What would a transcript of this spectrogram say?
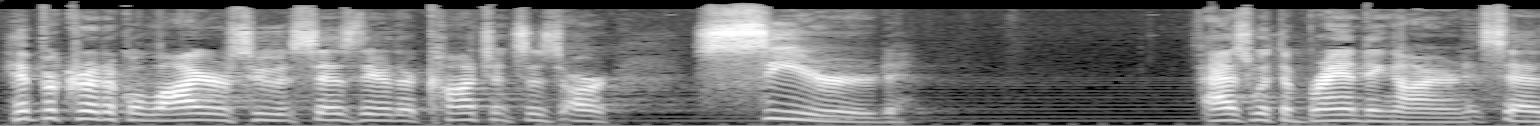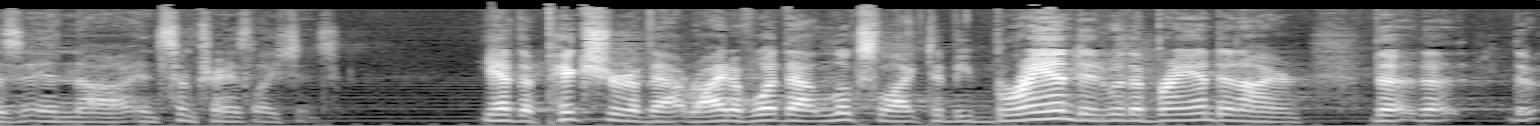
Hypocritical liars who it says there, their consciences are seared, as with a branding iron, it says in, uh, in some translations. You have the picture of that, right? Of what that looks like to be branded with a branding iron. The, the, the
